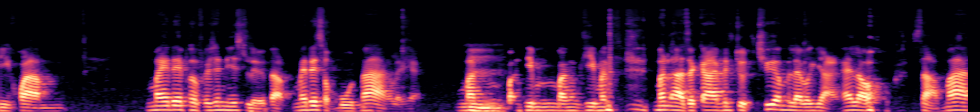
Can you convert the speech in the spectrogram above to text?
มีความไม่ได้ perfectionist หรือแบบไม่ได้สมบูรณ์มากอะไรเงี้ยมันอืมบางทีบางทีมัน มันอาจจะกลายเป็นจุดเชื่อมอะไรบางอย่างให้เราสามารถ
